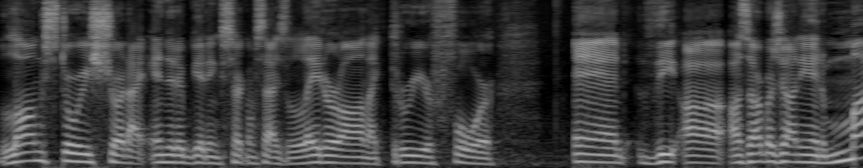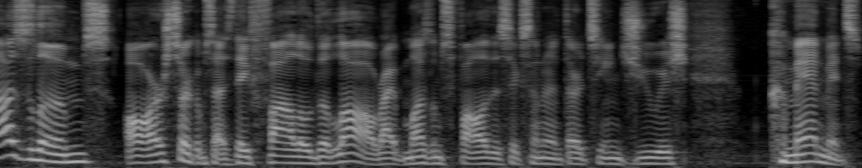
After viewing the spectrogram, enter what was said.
Long story short, I ended up getting circumcised later on, like three or four and the uh, Azerbaijani Muslims are circumcised. They follow the law, right? Muslims follow the 613 Jewish commandments.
